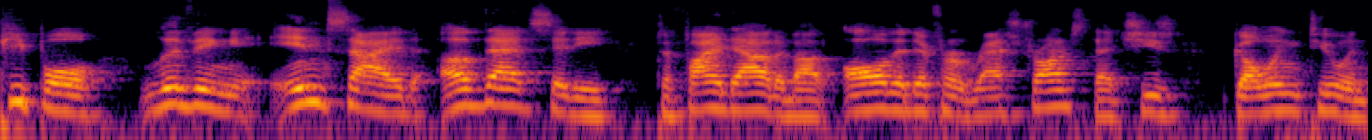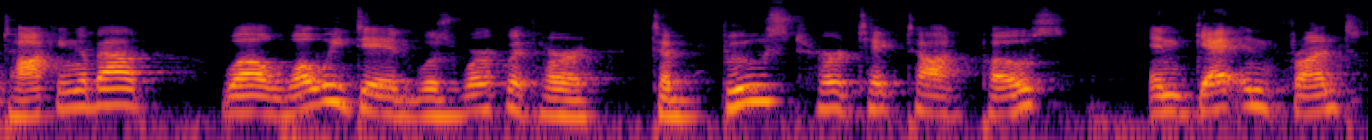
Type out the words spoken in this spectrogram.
people living inside of that city to find out about all the different restaurants that she's going to and talking about. Well, what we did was work with her to boost her TikTok posts and get in front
